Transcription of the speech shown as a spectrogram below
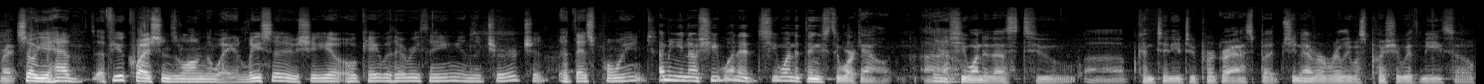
Right. So you had a few questions along the way, and Lisa, is she okay with everything in the church at, at this point? I mean, you know, she wanted she wanted things to work out. Uh, Yeah. She wanted us to uh, continue to progress, but she never really was pushy with me. So,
